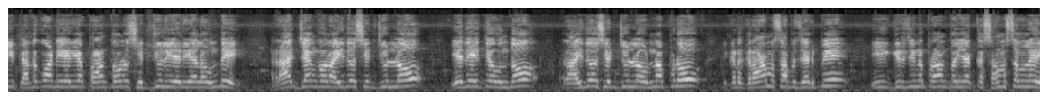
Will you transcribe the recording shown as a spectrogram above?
ఈ పెదకోట ఏరియా ప్రాంతంలో షెడ్యూల్ ఏరియాలో ఉంది. రాజ్యాంగంలో ఐదో షెడ్యూల్లో ఏదైతే ఉందో ఐదో షెడ్యూల్లో ఉన్నప్పుడు ఇక్కడ గ్రామ సభ జరిపి ఈ గిరిజన ప్రాంతం యొక్క సమస్యల్ని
